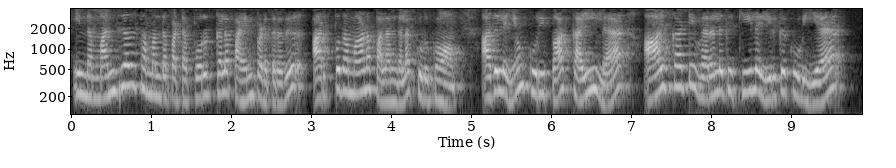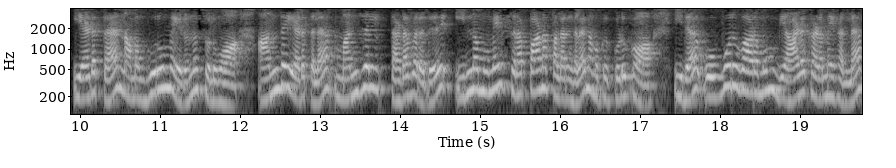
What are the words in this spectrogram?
இந்த மஞ்சள் சம்பந்தப்பட்ட பொருட்களை பயன்படுத்துறது அற்புதமான பலன்களை கொடுக்கும். அதுலயும் குறிப்பா கையில ஆள்காட்டி விரலுக்கு கீழே இருக்கக்கூடிய இடத்த நாம குருமேடுன்னு சொல்லுவோம். அந்த இடத்துல மஞ்சள் தடவுறது இன்னமுமே சிறப்பான பலன்களை நமக்கு கொடுக்கும். இத ஒவ்வொரு வாரமும் வியாழக்கிழமைகள்ல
